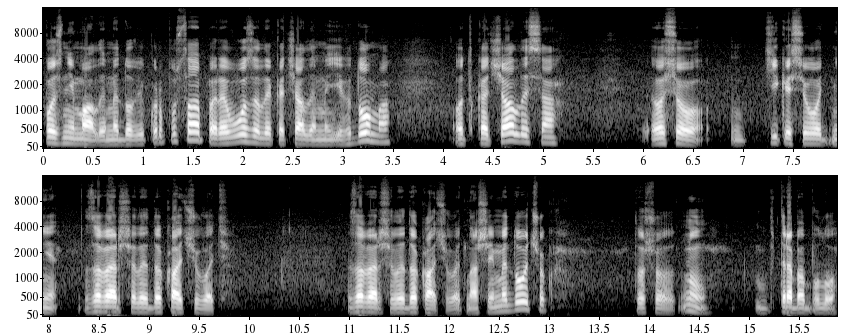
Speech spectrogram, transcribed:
познімали медові корпуса, перевозили, качали ми їх вдома, откачалися. Ось о, тільки сьогодні завершили докачувати, завершили докачувати наш медочок. То що, ну, треба було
